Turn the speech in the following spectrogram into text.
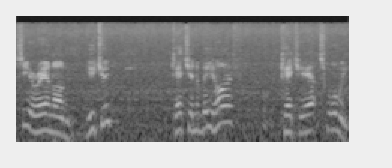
see you around on YouTube, catch in a beehive, or catch you out swarming.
